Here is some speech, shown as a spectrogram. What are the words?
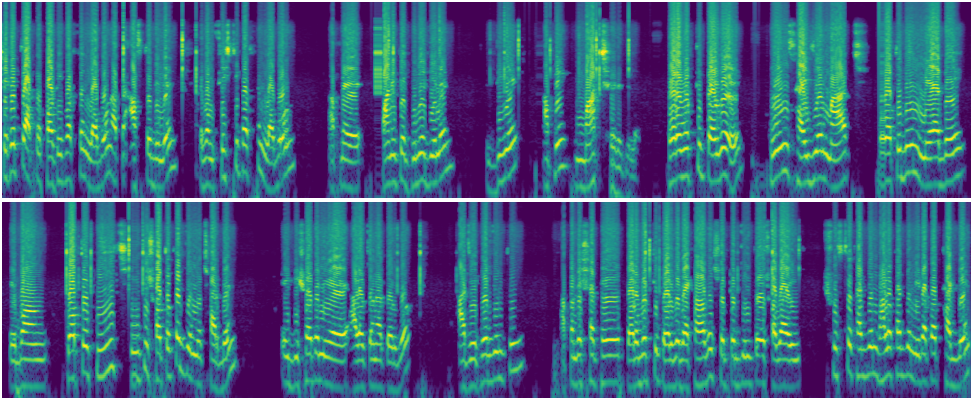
সেক্ষেত্রে আপনি ফর্টি পার্সেন্ট লবণ আপনি আস্ত দিলেন এবং সিক্সটি পার্সেন্ট লবণ আপনি পানিতে গুলে দিলেন, দিয়ে আপনি মাছ ছেড়ে দিলেন। পরবর্তী পর্বে কোন সাইজের মাছ, কতদিন মেয়াদে এবং কত পিচ প্রতি শতকের জন্য ছাড়বেন এই বিষয়টা নিয়ে আলোচনা করব। আজ এ পর্যন্ত আপনাদের সাথে পরবর্তী পর্বে দেখা হবে। সে পর্যন্ত সবাই সুস্থ থাকবেন, ভালো থাকবেন, নিরাপদ থাকবেন।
